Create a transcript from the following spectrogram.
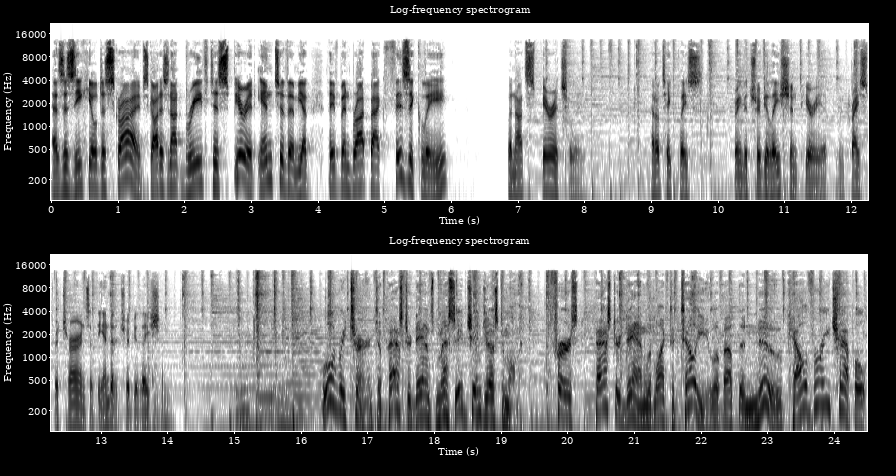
As Ezekiel describes, God has not breathed his spirit into them yet. They've been brought back physically, but not spiritually. That'll take place during the tribulation period when Christ returns at the end of the tribulation. We'll return to Pastor Dan's message in just a moment. First, Pastor Dan would like to tell you about the new Calvary Chapel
